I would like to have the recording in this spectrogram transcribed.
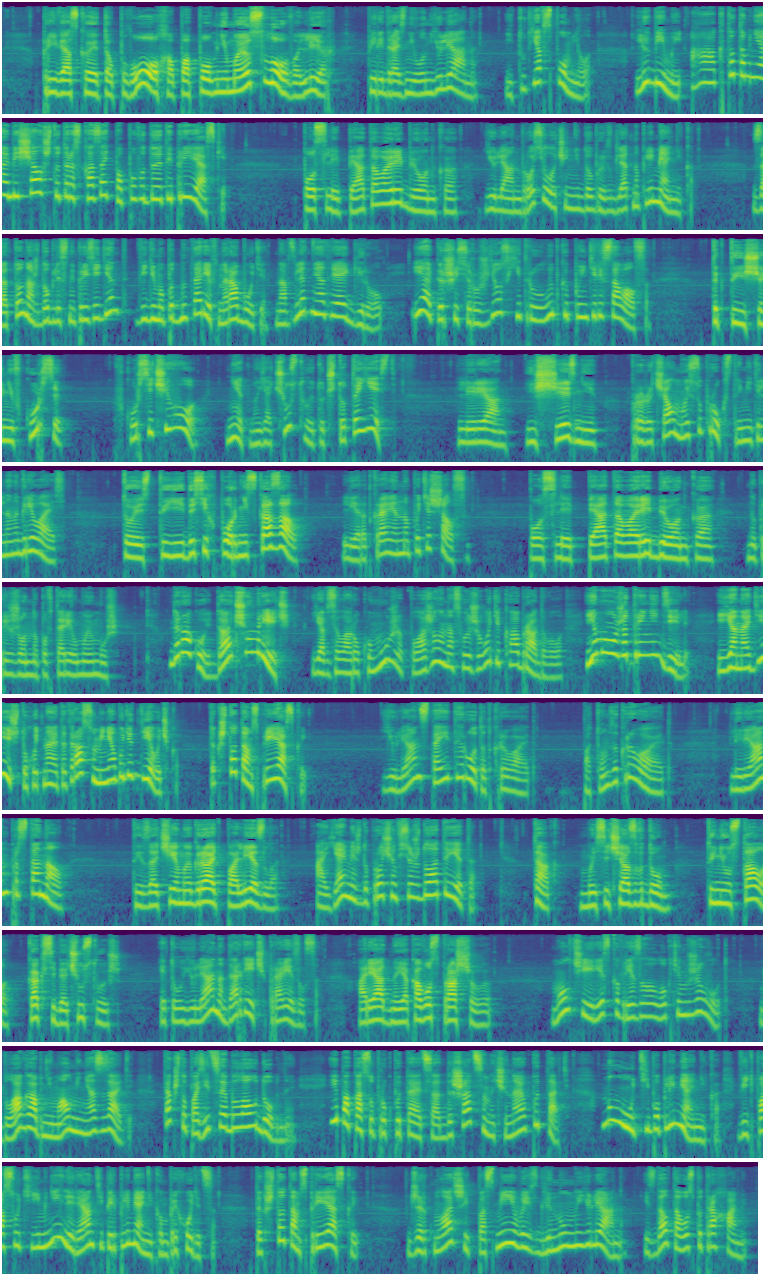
«Привязка – это плохо, попомни мое слово, Лер!» Передразнил он Юлиана. И тут я вспомнила. «Любимый, а кто-то мне обещал что-то рассказать по поводу этой привязки». «После пятого ребенка», – Юлиан бросил очень недобрый взгляд на племянника. Зато наш доблестный президент, видимо, поднаторев на работе, на взгляд не отреагировал и, опершись ружье, с хитрой улыбкой поинтересовался. «Так ты еще не в курсе?» «В курсе чего? Нет, но я чувствую, тут что-то есть». «Лириан, исчезни!» – прорычал мой супруг, стремительно нагреваясь. «То есть ты ей до сих пор не сказал?» Лер откровенно потешался. «После пятого ребенка!» Напряженно повторил мой муж. «Дорогой, да о чем речь?» Я взяла руку мужа, положила на свой животик и обрадовала. «Ему уже три недели, и я надеюсь, что хоть на этот раз у меня будет девочка. Так что там с привязкой?» Юлиан стоит и рот открывает, потом закрывает. Лириан простонал. «Ты зачем играть полезла?» А я, между прочим, все жду ответа. «Так, мы сейчас в дом. Ты не устала?» Как себя чувствуешь?» Это у Юлиана дар речи прорезался. «Ариадна, я кого спрашиваю?» Молча и резко врезала локтем в живот. Благо обнимал меня сзади, так что позиция была удобная. И пока супруг пытается отдышаться, начинаю пытать. Ну, типа племянника, ведь по сути и мне Лириан теперь племянником приходится. Так что там с привязкой? Джерк-младший, посмеиваясь, взглянул на Юлиана и сдал того с потрохами –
